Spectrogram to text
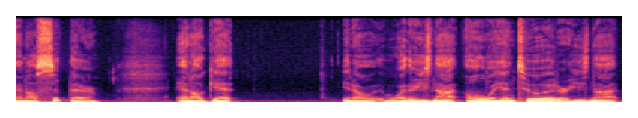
and I'll sit there, and I'll get, you know, whether he's not all the way into it or he's not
